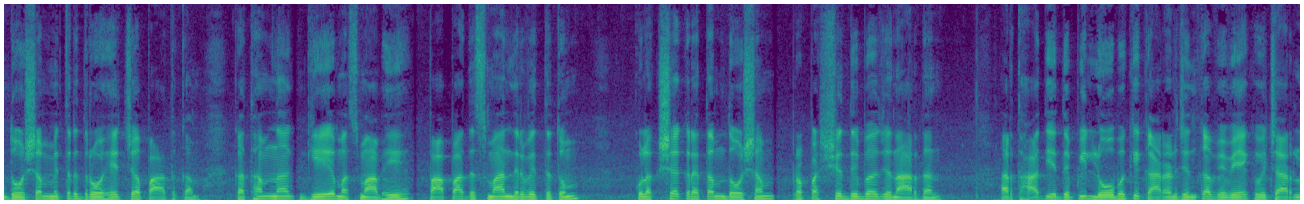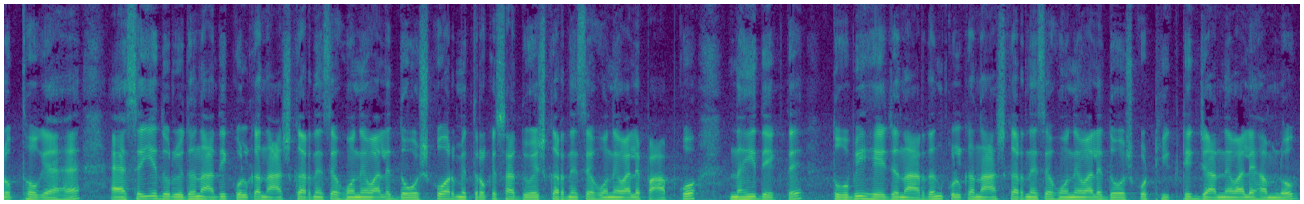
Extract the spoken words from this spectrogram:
दोषम मित्रद्रोहे च पातकम। कथम न गेयमस्माभिः पापादस्मान निर्वित्तुम कुलक्ष्य कृतम दोषम प्रपश्यदिब जनार्दन अर्थात यद्यपि लोभ के कारण जिनका विवेक विचार लुप्त हो गया है, ऐसे ये दुर्योधन आदि कुल का नाश करने से होने वाले दोष को और मित्रों के साथ द्वेष करने से होने वाले पाप को नहीं देखते तो भी हे जनार्दन, कुल का नाश करने से होने वाले दोष को ठीक ठीक जानने वाले हम लोग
